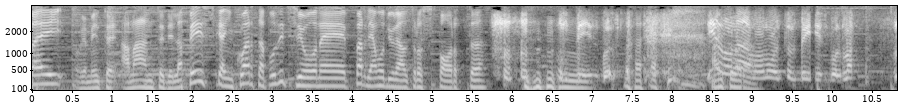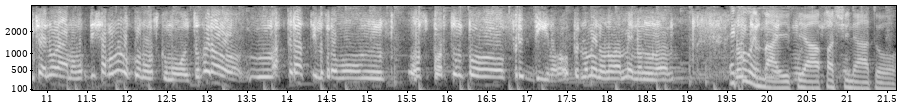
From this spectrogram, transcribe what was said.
Sanpei, ovviamente amante della pesca, in quarta posizione parliamo di un altro sport. il baseball. Io non Ancora. amo molto il baseball, ma cioè non amo, diciamo non lo conosco molto, però mh, a tratti lo trovo un- uno sport un po' freddino, o perlomeno no, a me non E non come mai ti ha affascinato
